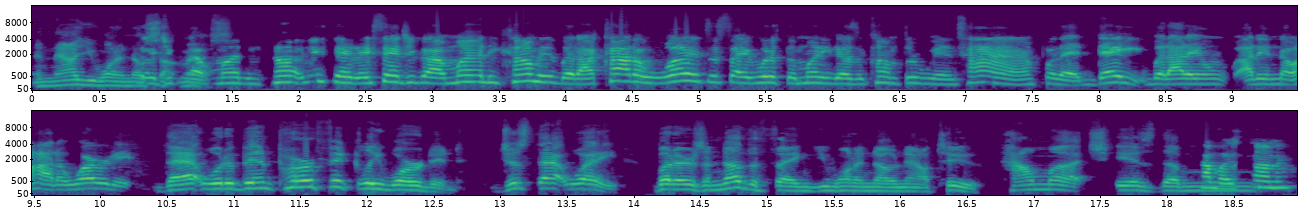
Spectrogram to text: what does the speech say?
and now you want to know something else. Money. You said they said you got money coming, but I kind of wanted to say, what if the money doesn't come through in time for that date? But I didn't. I didn't know how to word it. That would have been perfectly worded, just that way. But there's another thing you want to know now too. How much is the how much coming?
